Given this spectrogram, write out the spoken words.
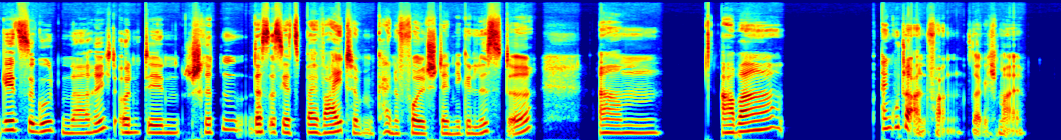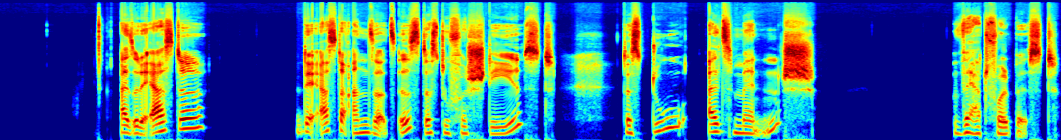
geht es zur guten Nachricht und den Schritten. Das ist jetzt bei weitem keine vollständige Liste, ähm, aber ein guter Anfang, sage ich mal. Also der erste, der erste Ansatz ist, dass du verstehst, dass du als Mensch wertvoll bist.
